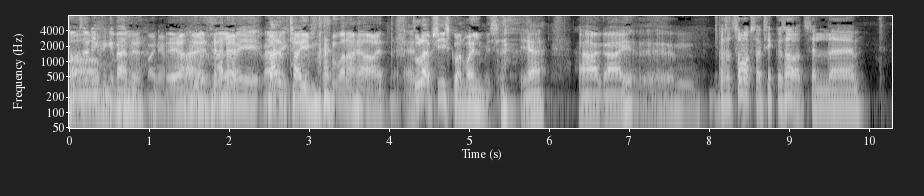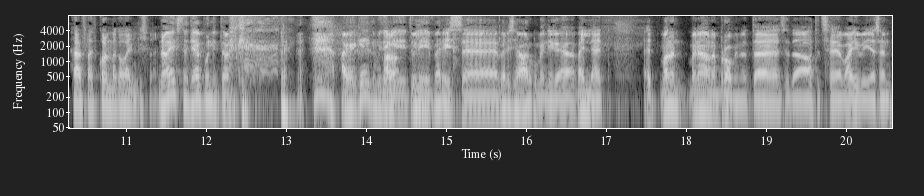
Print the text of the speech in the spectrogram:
no see on ikkagi Valve on ju. Valve time, vana hea, et tuleb siis, kui on valmis. jah, aga. kas nad samaks ajaks ikka saavad selle Half-Life kolmega valmis või? no eks nad jah punnitavadki aga keegi muidugi aga... tuli päris, päris hea argumendiga välja, et, et ma olen, mina olen proovinud äh, seda ATC Vive'i ja see on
